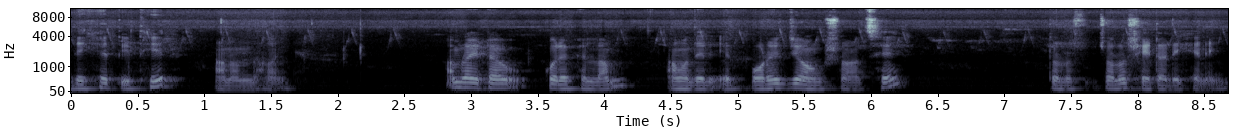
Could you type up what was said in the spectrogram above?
দেখে তিথির আনন্দ হয়। আমরা এটাও করে ফেললাম। আমাদের এর পরের যে অংশ আছে, চলো চলো সেটা দেখে নেই।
